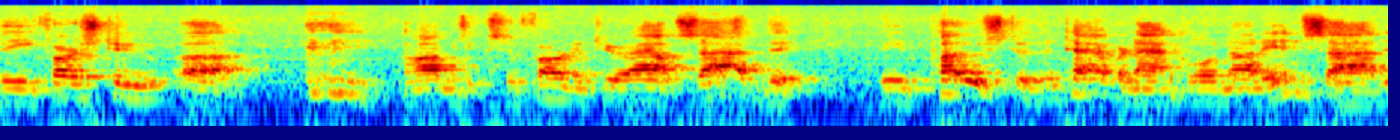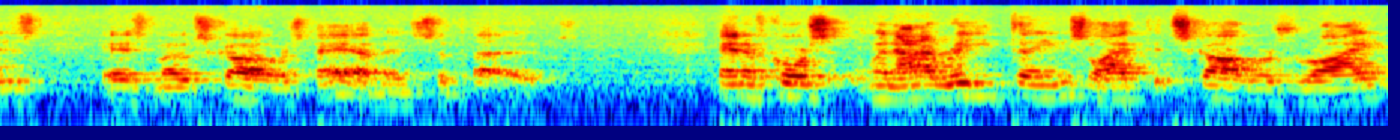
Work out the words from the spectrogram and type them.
the first two uh, objects of furniture outside the, the post of the tabernacle and not inside as, as most scholars have and suppose. And of course, when I read things like that scholars write,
